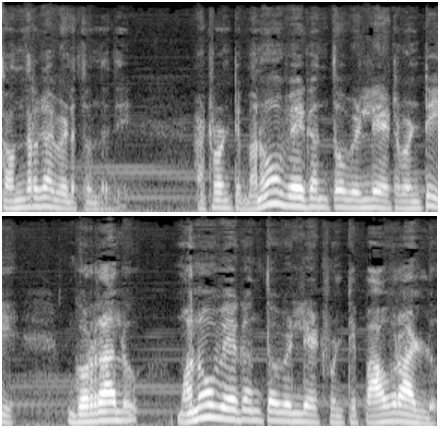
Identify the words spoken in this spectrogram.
తొందరగా వెళుతుంది అది. అటువంటి మనోవేగంతో వెళ్ళేటువంటి గుర్రాలు మనోవేగంతో వెళ్ళేటువంటి పావురాళ్ళు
